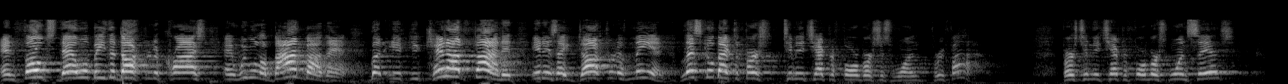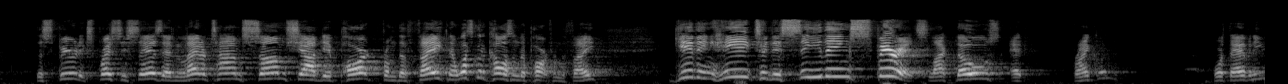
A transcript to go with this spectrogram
and folks, that will be the doctrine of Christ, and we will abide by that. But if you cannot find it, it is a doctrine of men. Let's go back to 1 Timothy chapter 4, verses 1 through 5. 1 Timothy chapter 4, verse 1 says, the Spirit expressly says that in latter times some shall depart from the faith. Now, what's going to cause them to depart from the faith? giving heed to deceiving spirits like those at Franklin, Fourth Avenue,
